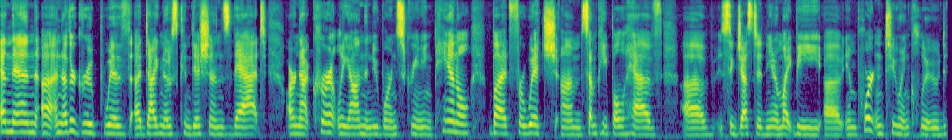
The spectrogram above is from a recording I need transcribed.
And then uh, another group with uh, diagnosed conditions that are not currently on the newborn screening panel, but for which um, some people have uh, suggested, you know, might be uh, important to include,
